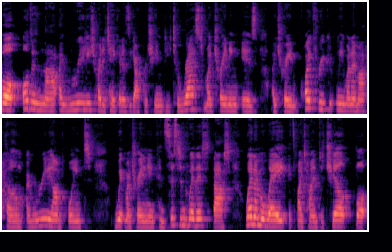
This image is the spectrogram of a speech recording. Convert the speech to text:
But other than that, I really try to take it as the opportunity to rest. My training is, I train quite frequently when I'm at home. I'm really on point with my training and consistent with it that when I'm away, it's my time to chill. But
